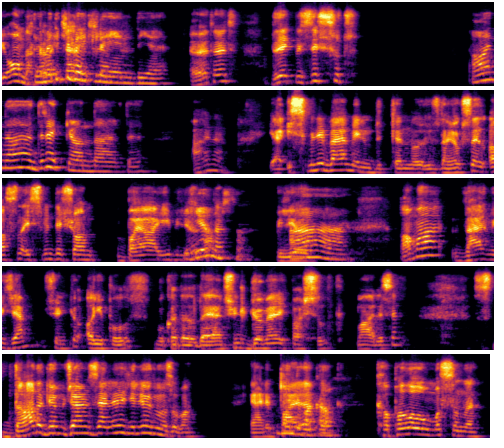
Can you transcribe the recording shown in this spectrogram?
Bir 10 dakika Demedi ki bekleyin diye. Evet evet. Direkt bize şut. Aynen aynen, direkt gönderdi. Aynen. Ya ismini vermeyelim dükkanın o yüzden. Yoksa aslında ismini de şu an bayağı iyi biliyorum Biliyor musun? Biliyorum. Aa, Ama vermeyeceğim çünkü ayıp olur. Bu kadar da yani. Çünkü gömerek başladık maalesef. Daha da gömeceğimiz yerlere geliyorum o zaman. Yani bakalım. kapalı olmasını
